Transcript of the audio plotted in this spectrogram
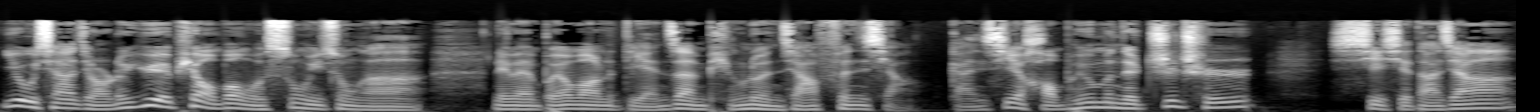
右下角的月票帮我送一送啊！另外，不要忘了点赞、评论、加分享，感谢好朋友们的支持，谢谢大家。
